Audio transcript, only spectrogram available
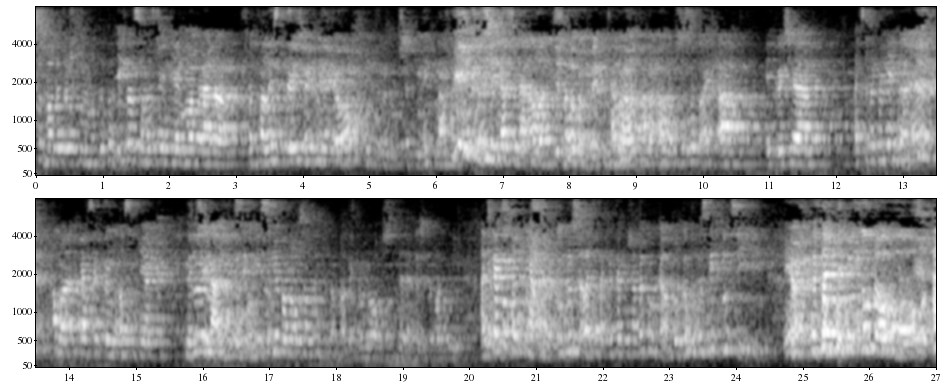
Fotbal je trošku mimo tebe. jako samozřejmě mám ráda fotbalisty, všechny, jo. Všechny, ne. Všechny asi ne, ale Jednoho konkrétního. ano, ano, ano, přesně tak. A jakože, ať se takový hraje, ale já se k tomu asi nějak nepřivážu. Když se mě bavilo, se na to dívám, ale tak to bylo 8 9, takže to bylo takový. A teďka jako kouknu se, kouknu se, ale to takový, tak už na to koukám, koukám po hezkých klucích. Jo, tou nohou a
